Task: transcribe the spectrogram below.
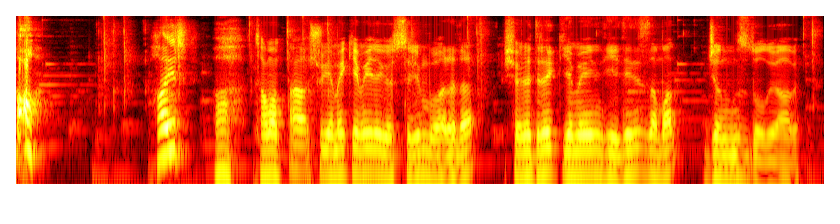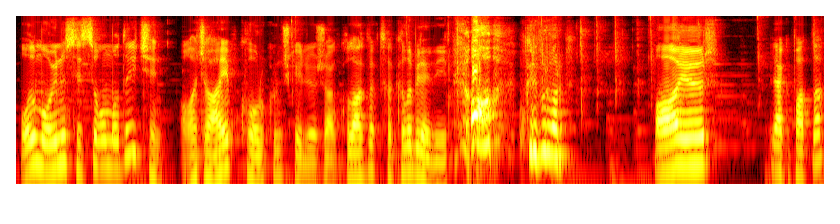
Ah! Hayır. Ah tamam. Ha, şu yemek yemeyi de göstereyim bu arada. Şöyle direkt yemeğini yediğiniz zaman canınız doluyor abi. Oğlum oyunun sesi olmadığı için acayip korkunç geliyor şu an. Kulaklık takılı bile değil. Ah! Creeper var. Hayır. Bir dakika patla.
